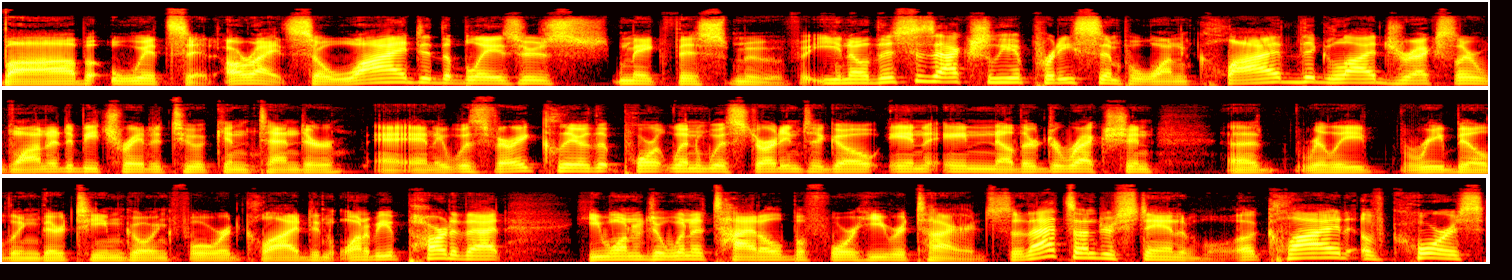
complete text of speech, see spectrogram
Bob Whitsitt. All right, so why did the Blazers make this move? You know, this is actually a pretty simple one. Clyde the Glide Drexler wanted to be traded to a contender, and it was very clear that Portland was starting to go in another direction uh, really rebuilding their team going forward. Clyde didn't want to be a part of that. He wanted to win a title before he retired. So that's understandable. Uh, Clyde, of course,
